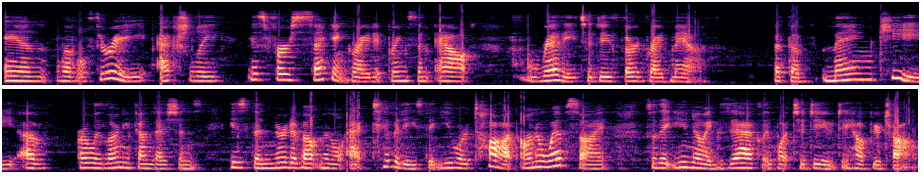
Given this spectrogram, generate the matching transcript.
And level three actually is first, second grade. It brings them out ready to do third grade math. But the main key of early learning foundations is the neurodevelopmental activities that you are taught on a website so that you know exactly what to do to help your child.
